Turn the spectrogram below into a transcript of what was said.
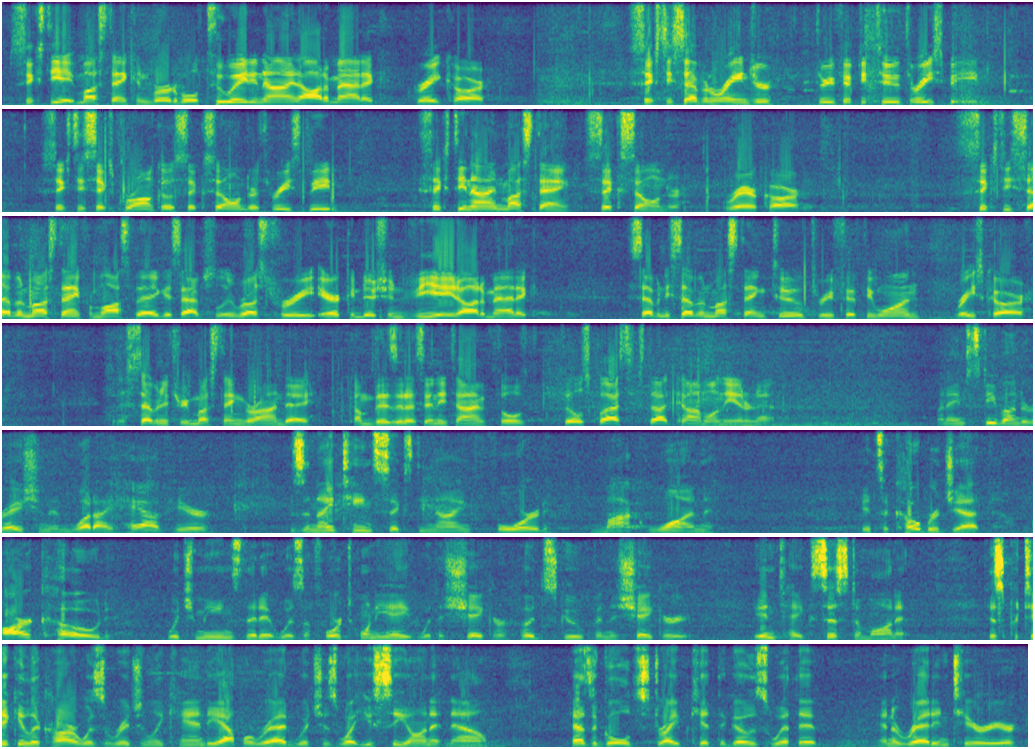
68 Mustang convertible, 289 automatic, great car. 67 Ranger, 352 three-speed. 66 Bronco, six-cylinder, three-speed. 69 Mustang, six cylinder, rare car. 67 Mustang from Las Vegas, absolutely rust free, air conditioned V8 automatic. 77 Mustang 2, 351 race car. And a 73 Mustang Grande. Come visit us anytime, Phil, philsclassics.com on the internet. My name's Steve Underation and what I have here is a 1969 Ford Mach 1. It's a Cobra Jet. R code which means that it was a 428 with a shaker hood scoop and the shaker intake system on it. This particular car was originally candy apple red, which is what you see on it now. It has a gold stripe kit that goes with it and a red interior.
